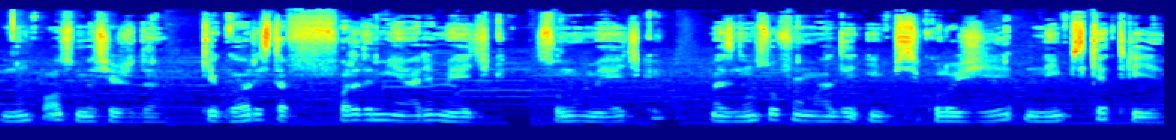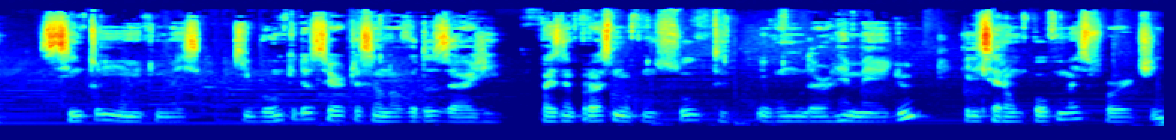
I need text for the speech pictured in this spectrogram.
não posso mais te ajudar, que agora está fora da minha área médica. Sou uma médica, mas não sou formada em psicologia nem psiquiatria. Sinto muito, mas que bom que deu certo essa nova dosagem. Mas na próxima consulta eu vou mudar o remédio, ele será um pouco mais forte,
